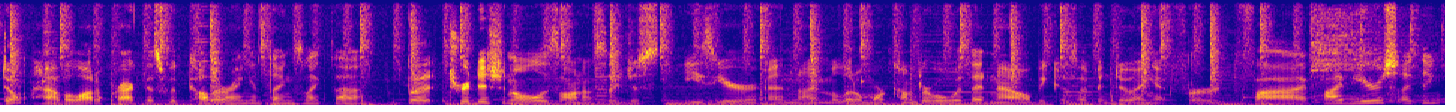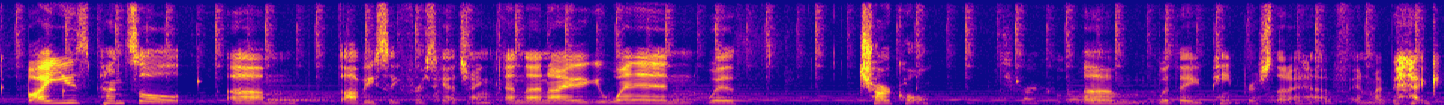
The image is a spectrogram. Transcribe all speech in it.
don't have a lot of practice with coloring and things like that. But traditional is honestly just easier, and I'm a little more comfortable with it now because I've been doing it for five five years, I think. I use pencil, um, obviously for sketching, and then I went in with charcoal, Charcoal. um, with a paintbrush that I have in my bag.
